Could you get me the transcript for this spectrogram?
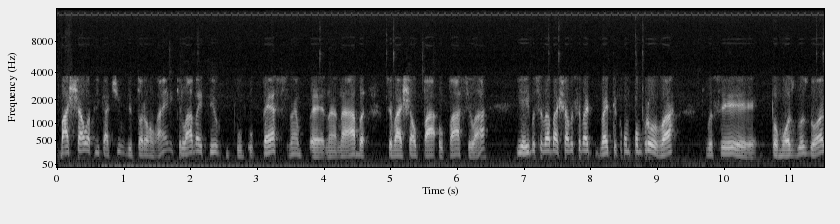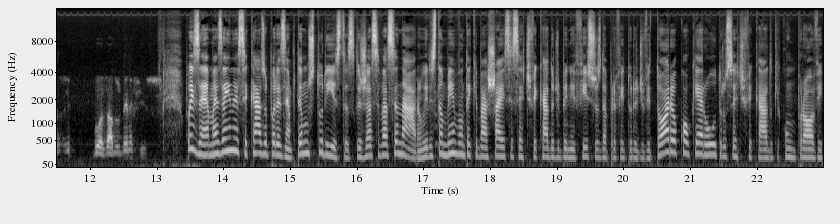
baixar o aplicativo Vitória Online, que lá vai ter o, o, o PES, né, é, na, na, aba, você vai achar o, pa, o passe lá, e aí você vai baixar, você vai, vai ter como comprovar que você tomou as duas doses e gozar dos benefícios. Pois é, mas aí nesse caso, por exemplo, temos turistas que já se vacinaram, eles também vão ter que baixar esse certificado de benefícios da Prefeitura de Vitória ou qualquer outro certificado que comprove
